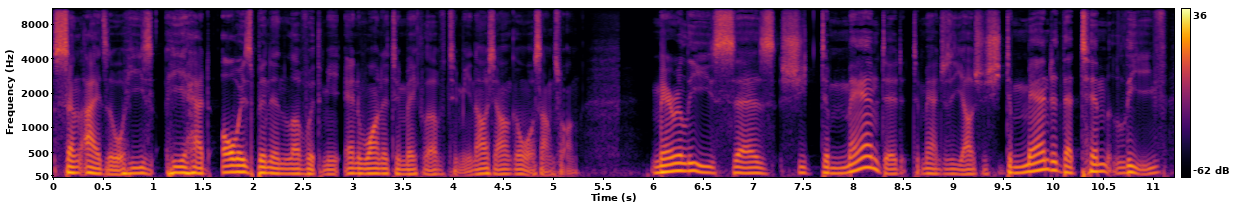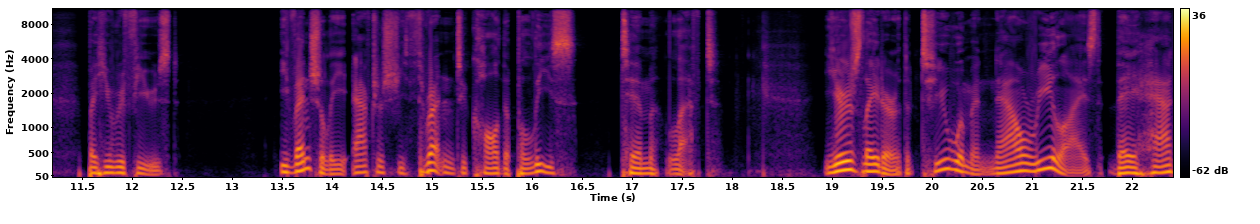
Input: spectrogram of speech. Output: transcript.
深爱着我。He's he had always been in love with me and wanted to make love to me，然后想要跟我上床。Mary Lee says she demanded demand 就是要求，she demanded that Tim leave, but he refused. Eventually, after she threatened to call the police, Tim left. Years later, the two women now realized they had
